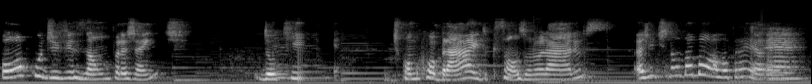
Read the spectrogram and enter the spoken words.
pouco de visão para gente do que de como cobrar e do que são os honorários, a gente não dá bola para ela. É.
